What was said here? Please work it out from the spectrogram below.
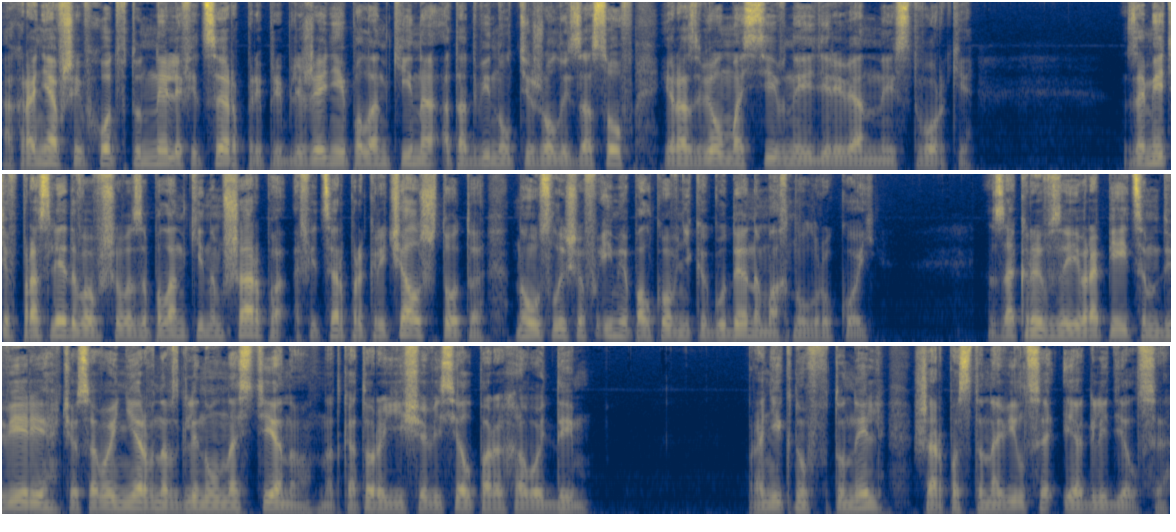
Охранявший вход в туннель офицер при приближении паланкина отодвинул тяжелый засов и развел массивные деревянные створки. Заметив проследовавшего за паланкином Шарпа, офицер прокричал что-то, но, услышав имя полковника Гудена, махнул рукой. Закрыв за европейцем двери, часовой нервно взглянул на стену, над которой еще висел пороховой дым. Проникнув в туннель, Шарп остановился и огляделся.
